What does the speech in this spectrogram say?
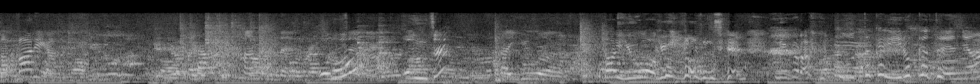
나 파리 같아. 나도 가는데 언제? 어? 언제? 나 6월. 나 6월. 6월 언제? 누구랑? 어떻게 이렇게 되냐?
